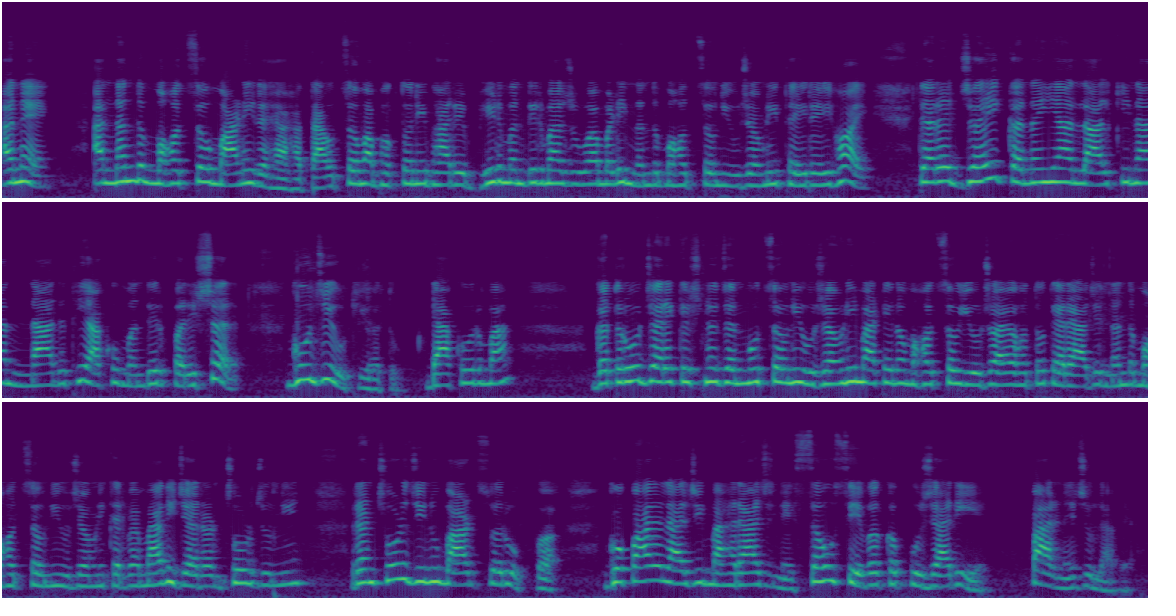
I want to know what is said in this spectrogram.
અને આ નંદ મહોત્સવ માણી રહ્યા હતા. ઉત્સવમાં ભક્તોની ભારે ભીડ મંદિરમાં જોવા મળી. નંદ મહોત્સવની ઉજવણી થઈ રહી હોય ત્યારે જય કનૈયા લાલકીના નાદથી આખું મંદિર પરિસર ગુંજી ઉઠ્યું હતું. ડાકોરમાં ગતરોજ જ્યારે કૃષ્ણ જન્મોત્સવની ઉજવણી માટેનો મહોત્સવ યોજાયો હતો ત્યારે આજે નંદ મહોત્સવની ઉજવણી કરવામાં આવી જ્યારે રણછોડજીની રણછોડજીનું બાળ સ્વરૂપ ગોપાલલાલજી મહારાજને સૌ સેવક પૂજારીએ પારણે ઝુલાવ્યા.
